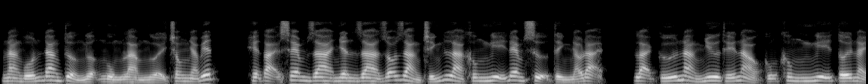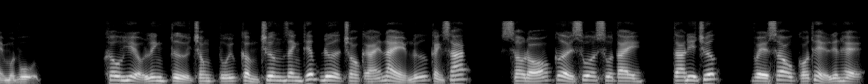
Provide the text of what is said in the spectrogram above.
nàng vốn đang tưởng ngượng ngùng làm người trong nhà biết, hiện tại xem ra nhân ra rõ ràng chính là không nghĩ đem sự tình náo đại, lại cứ nàng như thế nào cũng không nghĩ tới này một vụ. Khâu hiểu linh tử trong túi cầm trương danh thiếp đưa cho cái này nữ cảnh sát, sau đó cười xua xua tay, ta đi trước, về sau có thể liên hệ.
